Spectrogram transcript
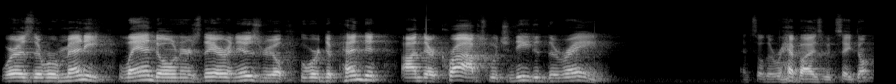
whereas there were many landowners there in Israel who were dependent on their crops, which needed the rain. And so the rabbis would say, don't,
